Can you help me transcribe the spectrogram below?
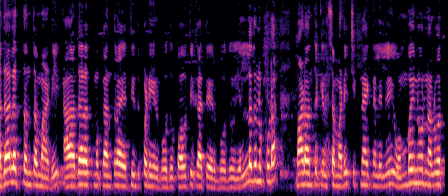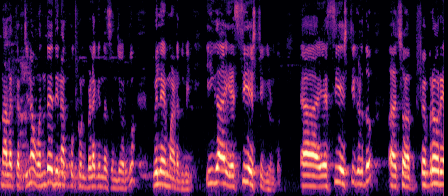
ಅದಾಲತ್ ಅಂತ ಮಾಡಿ, ಆ ಅದಾಲತ್ ಮುಖಾಂತರ ತಿದ್ದುಪಡಿ ಇರ್ಬೋದು, ಪಾವತಿ ಖಾತೆ ಇರ್ಬೋದು, ಎಲ್ಲದನ್ನು ಕೂಡ ಮಾಡೋವಂಥ ಕೆಲಸ ಮಾಡಿ ಚಿಕ್ಕನಾಯಕನಲ್ಲಿ ಒಂಬೈನೂರ ನಲ್ವತ್ನಾಲ್ಕು ಅರ್ಜಿನ ಒಂದೇ ದಿನ ಕೂತ್ಕೊಂಡು ಬೆಳಗಿಂದ ಸಂಜೆವರೆಗೂ ವಿಲೇ ಮಾಡಿದ್ವಿ. ಈಗ ಎಸ್ ಸಿ ಎಸ್ ಟಿಗಳದ್ದು ಎಸ್ ಸಿ ಎಸ್ ಟಿಗಳದ್ದು ಸೊ, ಫೆಬ್ರವರಿ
